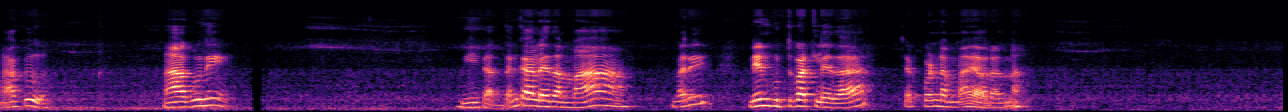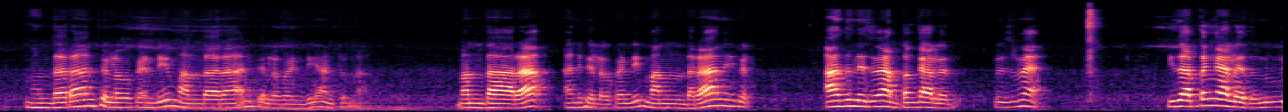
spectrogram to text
మాకు నాకుని. మీకు అర్థం కాలేదమ్మా. మరి నేను గుర్తుపట్టలేదా? చెప్పండి అమ్మా ఎవరన్నా. మందారా అని పిలవకండి మందారా అని పిలవండి అంటున్నాను మందార అని పిలవకండి మందర అని అది నిజమే అర్థం కాలేదు. నిజమే. ఇది అర్థం కాలేదు. నువ్వు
